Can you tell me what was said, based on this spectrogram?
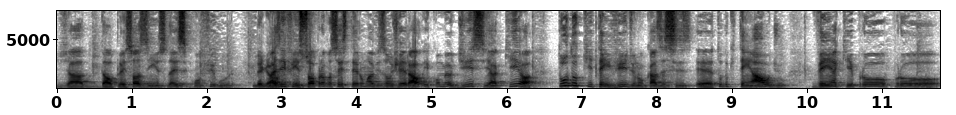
já dá o play sozinho, isso daí se configura. Legal. Mas enfim, só para vocês terem uma visão geral e como eu disse aqui, ó, tudo que tem vídeo, no caso esses, é, tudo que tem áudio, vem aqui pro, pro,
